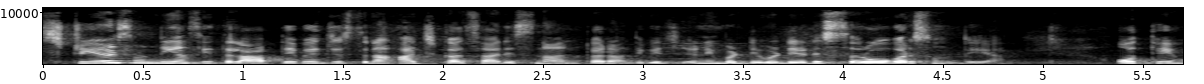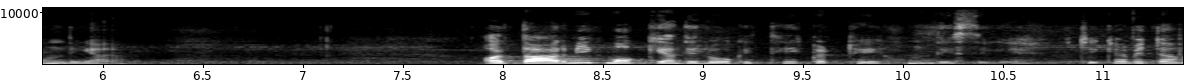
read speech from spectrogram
ਸਟੇਅਰਸ ਹੁੰਦੀਆਂ ਸੀ ਤਲਾਬ ਦੇ ਵਿੱਚ, ਜਿਸ ਤਰ੍ਹਾਂ ਅੱਜ ਕੱਲ੍ਹ ਸਾਰੇ ਇਸ਼ਨਾਨ ਘਰਾਂ ਦੇ ਵਿੱਚ, ਯਾਨੀ ਵੱਡੇ ਵੱਡੇ ਜਿਹੜੇ ਸਰੋਵਰਸ ਹੁੰਦੇ ਆ, ਉੱਥੇ ਹੁੰਦੀਆਂ। ਆ ਔਰ ਧਾਰਮਿਕ ਮੌਕਿਆਂ ਤੇ ਲੋਕ ਇੱਥੇ ਇਕੱਠੇ ਹੁੰਦੇ ਸੀਗੇ ਠੀਕ ਹੈ ਬੇਟਾ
